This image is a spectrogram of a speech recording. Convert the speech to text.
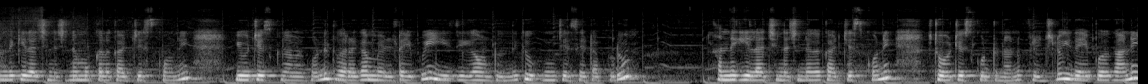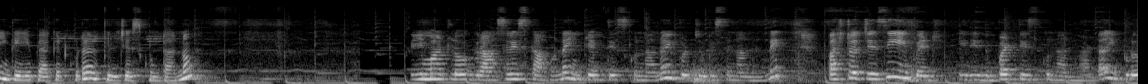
అందుకే ఇలా చిన్న చిన్న ముక్కలు కట్ చేసుకొని యూజ్ చేసుకున్నాం అనుకోండి త్వరగా మెల్ట్ అయిపోయి ఈజీగా ఉంటుంది కుకింగ్ చేసేటప్పుడు. అందుకే ఇలా చిన్న చిన్నగా కట్ చేసుకొని స్టోర్ చేసుకుంటున్నాను ఫ్రిడ్జ్లో. ఇది అయిపోగానే ఇంకా ఈ ప్యాకెట్ కూడా ఫిల్ చేసుకుంటాను. డీమార్ట్లో గ్రాసరీస్ కాకుండా ఇంకేం తీసుకున్నానో ఇప్పుడు చూపిస్తున్నానండి. ఫస్ట్ వచ్చేసి ఈ బెడ్ ఇది దుప్పటి తీసుకున్నాను అనమాట ఇప్పుడు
